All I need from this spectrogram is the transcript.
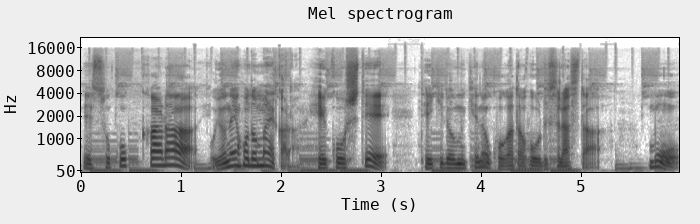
でそこから4年ほど前から並行して低軌道向けの小型ホールスラスターも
